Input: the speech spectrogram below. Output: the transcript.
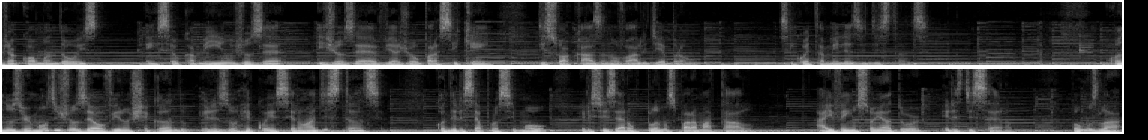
Jacó mandou em seu caminho José, e José viajou para Siquém, de sua casa no vale de Hebron, 50 milhas de distância. Quando os irmãos de José o viram chegando, eles o reconheceram à distância. Quando ele se aproximou, eles fizeram planos para matá-lo. Aí vem o sonhador, eles disseram. Vamos lá,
